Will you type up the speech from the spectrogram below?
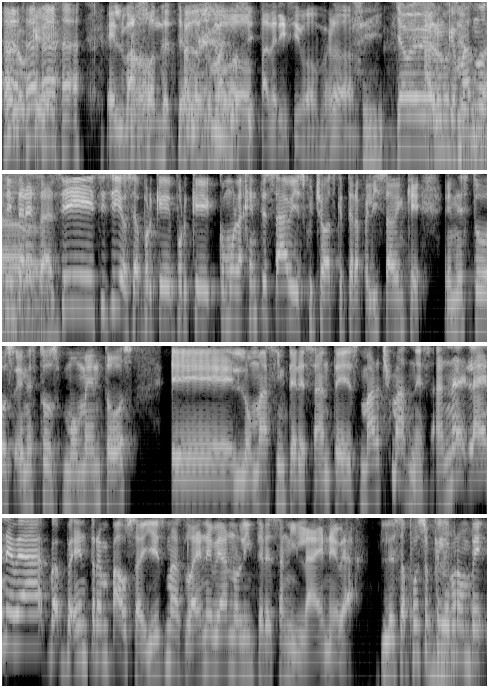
A lo que. El bajón ¿no? de tema a lo que más nos, padrísimo, perdón. Sí. Ya me a lo que más nos interesa. Sí, sí, sí. O sea, porque, porque como la gente sabe y escucha Basquetera Feliz, saben que en estos, en estos momentos eh, lo más interesante es March Madness. La NBA entra en pausa y es más, la NBA no le interesa ni la NBA. Les apuesto que uh -huh. LeBron, ve,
